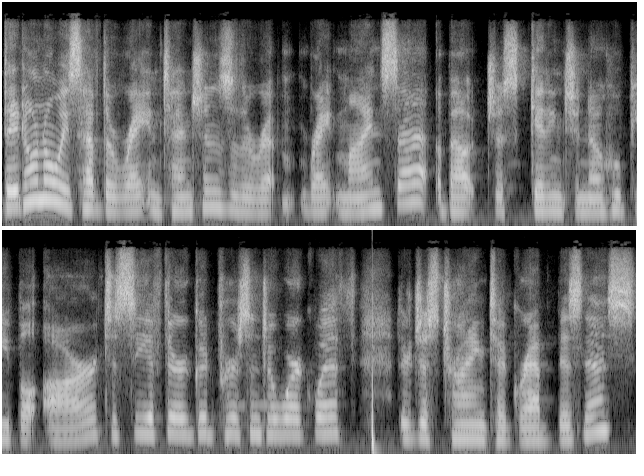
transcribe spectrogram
they don't always have the right intentions or the right mindset about just getting to know who people are to see if they're a good person to work with. They're just trying to grab business.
